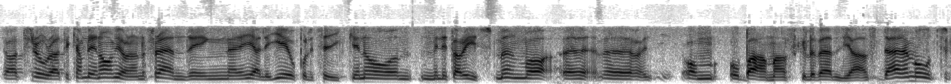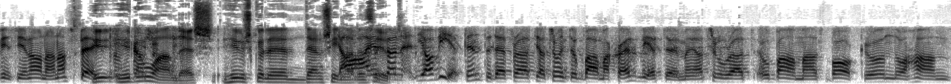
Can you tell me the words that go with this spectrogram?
jag tror att det kan bli en avgörande förändring när det gäller geopolitiken och militarismen vad, eh, eh, om Obama skulle väljas. Däremot så finns det en annan aspekt. Hur, hur då, Anders? Hur skulle den skillnaden ja, se ut? Jag vet inte, därför att jag tror inte Obama själv vet det. Men jag tror att Obamas bakgrund och hans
